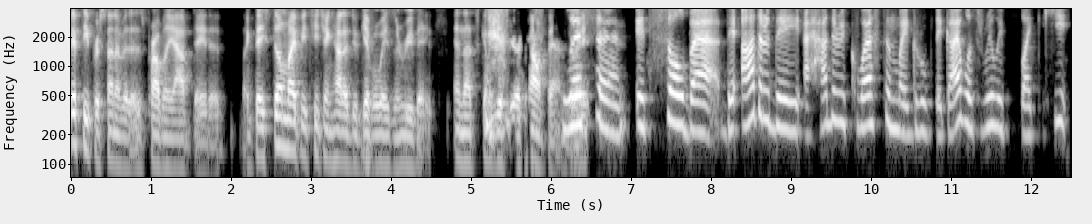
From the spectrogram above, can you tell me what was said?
50% of it is probably outdated. Like they still might be teaching how to do giveaways and rebates, and that's going to get your account banned. Listen, right? it's so bad. The other day, I had a request in my group. The guy was really like he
